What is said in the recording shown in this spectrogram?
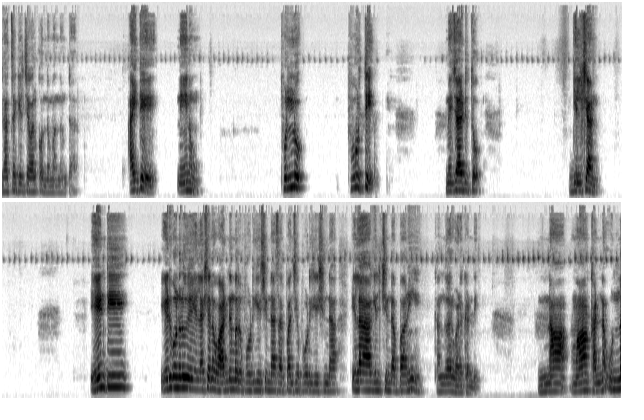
రచ్చ గెలిచే వాళ్ళు కొంతమంది ఉంటారు అయితే నేను ఫుల్లు పూర్తి మెజారిటీతో గెలిచాను. ఏంటి? ఏడుగొండలు ఎలక్షన్లో వార్డు నెంబర్ పోటీ చేసిండా? సర్పంచ్గా పోటీ చేసిండా? ఎలా గెలిచిండబ్బా అని కంగారు పడకండి. నా మా కన్న ఉన్న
